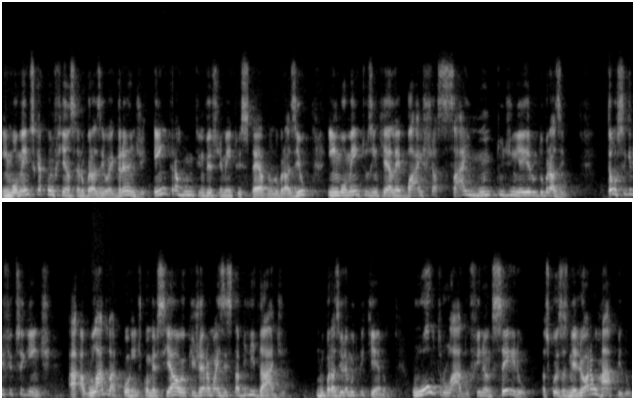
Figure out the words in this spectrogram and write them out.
em momentos que a confiança no Brasil é grande, entra muito investimento externo no Brasil, e em momentos em que ela é baixa, sai muito dinheiro do Brasil. Então, significa o seguinte: a, a, o lado da corrente comercial é o que gera mais estabilidade. No Brasil é muito pequeno. O outro lado financeiro, as coisas melhoram rápido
